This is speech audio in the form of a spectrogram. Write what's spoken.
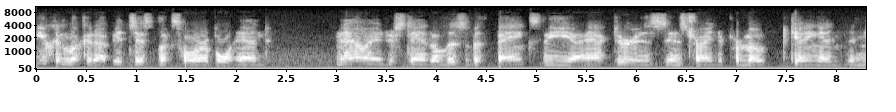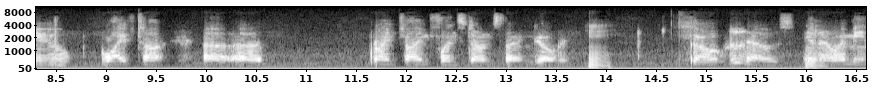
you can look it up. It just looks horrible. And now I understand Elizabeth Banks, the uh, actor, is is trying to promote getting a, a new lifetime, uh, uh, prime time Flintstones thing going. Hmm. So who knows? You Yeah. know, I mean,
